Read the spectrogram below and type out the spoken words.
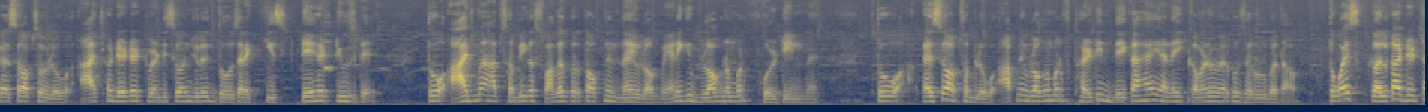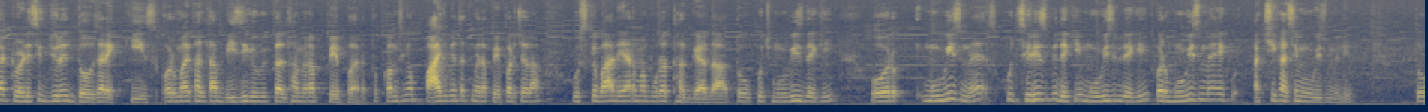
कैसे हो आप सब लोग, आज का डेट है 27 जुलाई 2021 डे है ट्यूसडे तो आज मैं आप सभी का स्वागत करता हूँ अपने नए व्लॉग में, यानी कि व्लॉग नंबर 14 में। तो कैसे हो आप सब लोग? आपने व्लॉग नंबर 13 देखा है या नहीं कमेंट में मेरे को ज़रूर बताओ। तो वाइस कल का डेट था 26 जुलाई 2021 और मैं कल था बिज़ी क्योंकि कल था मेरा पेपर तो कम से कम पाँच बजे तक मेरा पेपर चला। उसके बाद यार मैं पूरा थक गया था तो कुछ मूवीज़ देखी और मूवीज़ में कुछ सीरीज़ भी देखी मूवीज़ भी देखी, पर मूवीज़ में एक अच्छी खासी मूवीज़ मिली। तो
